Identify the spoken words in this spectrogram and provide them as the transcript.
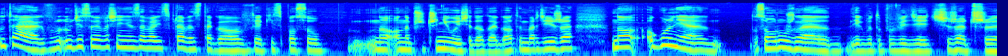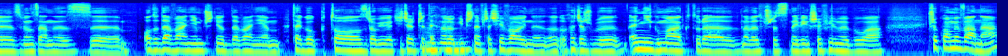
no tak, ludzie sobie właśnie nie zdawali sprawy z tego, w jaki sposób no, one przyczyniły się do tego, tym bardziej, że no ogólnie med są różne, jakby to powiedzieć, rzeczy związane z oddawaniem czy nieoddawaniem tego, kto zrobił jakieś rzeczy Mhm. technologiczne w czasie wojny. No, chociażby Enigma, która nawet przez największe filmy była przekłamywana,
